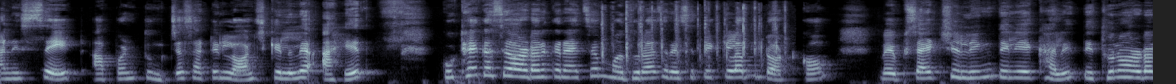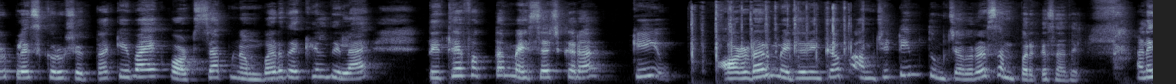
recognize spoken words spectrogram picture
आणि सेट आपण तुमच्यासाठी लॉन्च केलेले आहेत. कुठे कसे ऑर्डर करायचं? Madhura's recipe club dot com वेबसाईटची लिंक दिली आहे खाली. तिथून ऑर्डर प्लेस करू शकता किंवा एक व्हॉट्सॲप नंबर देखील दिला आहे तिथे फक्त मेसेज करा की ऑर्डर मेजरिंग कप आमची टीम तुमच्याबरोबर संपर्क साधेल. आणि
